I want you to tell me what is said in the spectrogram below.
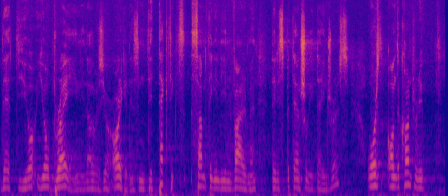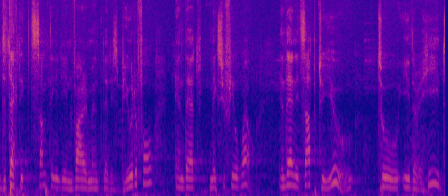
that your your brain, in other words your organism, detected s- something in the environment that is potentially dangerous, or on the contrary, detected something in the environment that is beautiful and that makes you feel well. And then it's up to you to either heed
